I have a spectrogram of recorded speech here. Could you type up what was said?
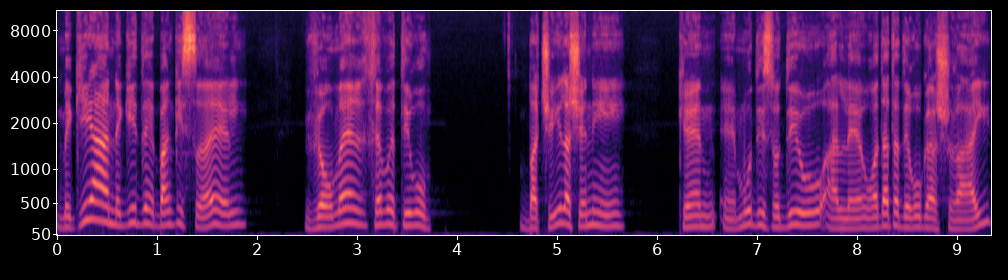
מגיע נגיד בנק ישראל ואומר, חבר'ה, תראו, בתשיעי לשני, כן, אה, מודי'ס הודיעו על אה, הורדת הדירוג האשראי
